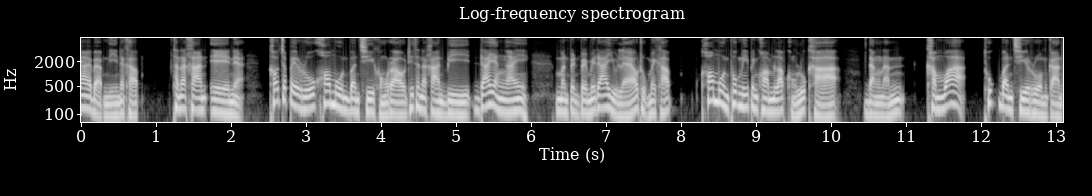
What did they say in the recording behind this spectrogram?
ง่าย ๆ แบบนี้นะครับ ธนาคาร A เนี่ยเขาจะไปรู้ข้อมูลบัญชีของเราที่ธนาคาร B ได้ยังไง มันเป็นไปไม่ได้อยู่แล้วถูกไหมครับ ข้อมูลพวกนี้เป็นความลับของลูกค้า ดังนั้นคำว่าทุกบัญชีรวมกัน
